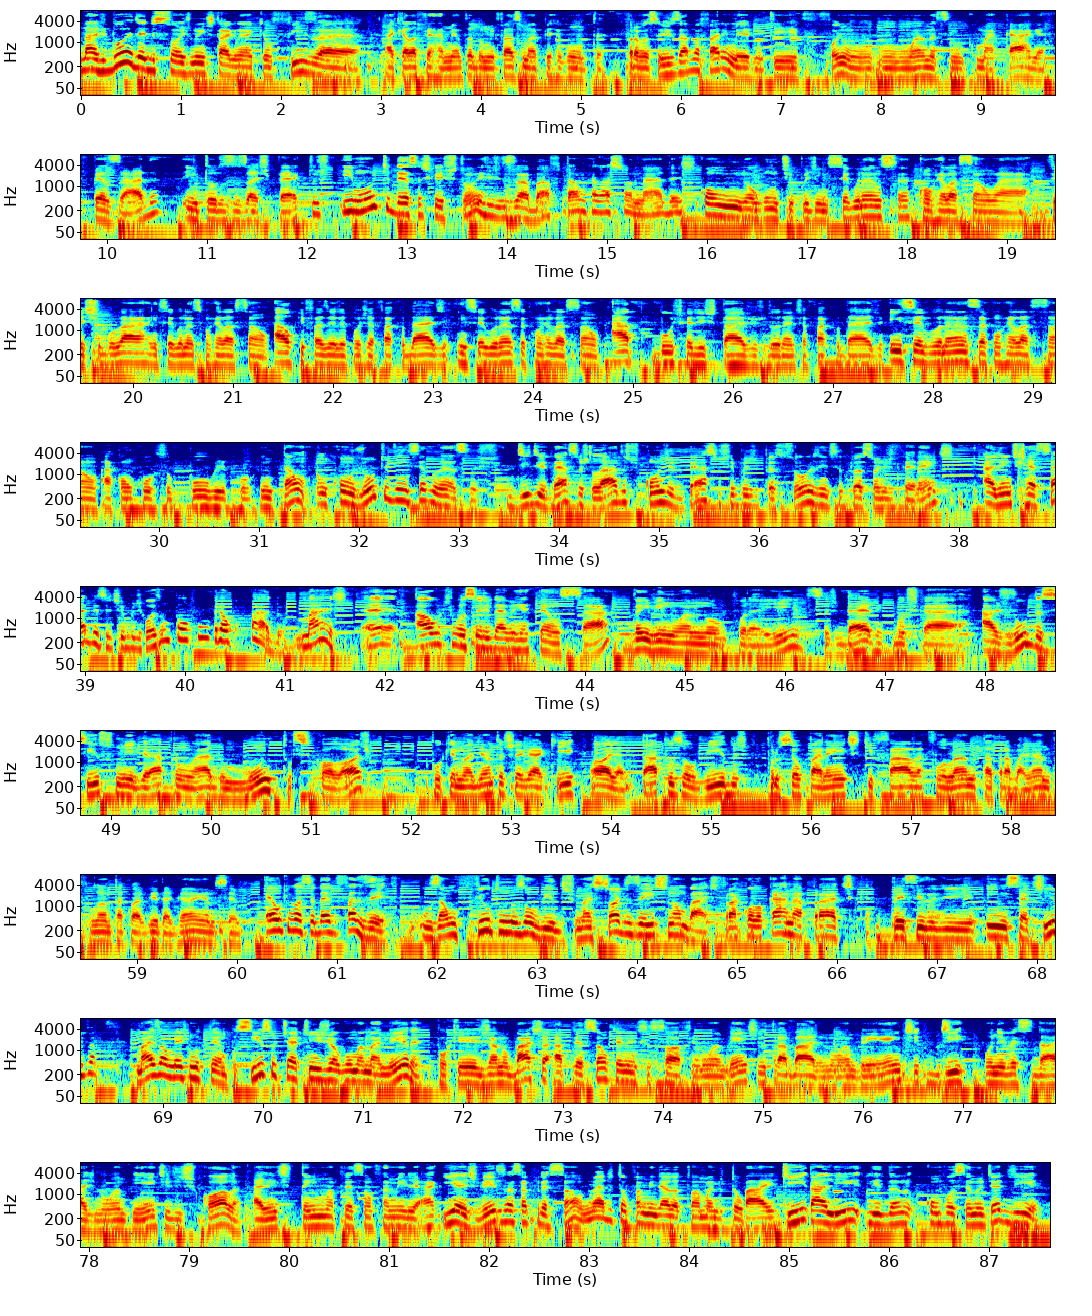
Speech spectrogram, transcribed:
Nas duas edições no Instagram que eu fiz a, aquela ferramenta do Me Faça Uma Pergunta para vocês desabafarem mesmo, que foi um, um ano assim com uma carga pesada em todos os aspectos e muitas dessas questões de desabafo estavam relacionadas com algum tipo de insegurança com relação a vestibular, insegurança com relação ao que fazer depois da faculdade, insegurança com relação à busca de estágios durante a faculdade, insegurança com relação a concurso público. Então, um conjunto de inseguranças de diversos lados com diversos tipos de pessoas em situações diferentes. A gente recebe esse tipo de coisa um pouco preocupado, mas é algo que vocês devem repensar. Vem vindo um ano novo por aí, vocês devem buscar ajuda se isso migrar para um lado muito psicológico porque não adianta chegar aqui, olha, tapa os ouvidos pro seu parente que fala, fulano tá trabalhando, fulano tá com a vida ganha, não sei. É o que você deve fazer, usar um filtro nos ouvidos, mas só dizer isso não basta. Para colocar na prática, precisa de iniciativa, mas ao mesmo tempo, se isso te atinge de alguma maneira, porque já não baixa a pressão que a gente sofre no ambiente de trabalho, no ambiente de universidade, no ambiente de escola, a gente tem uma pressão familiar e às vezes essa pressão não é do teu familiar, da tua mãe, do teu pai, que tá ali lidando com você no dia a dia.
